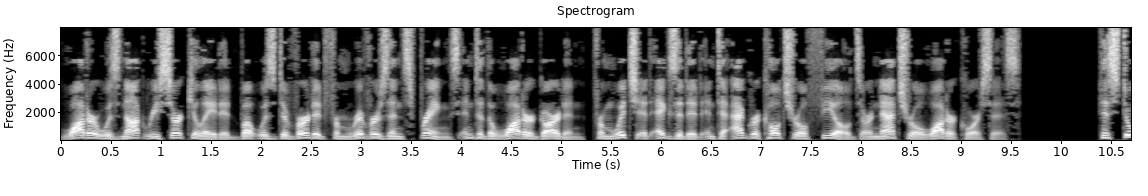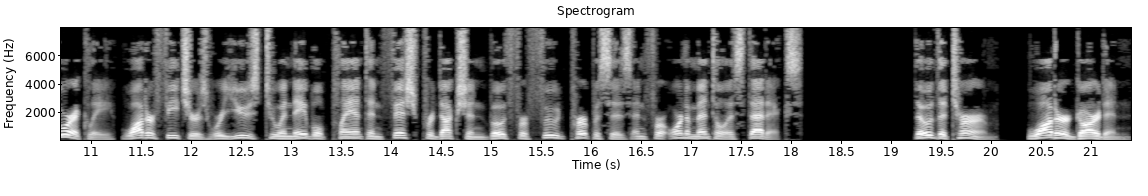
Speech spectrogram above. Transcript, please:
water was not recirculated but was diverted from rivers and springs into the water garden, from which it exited into agricultural fields or natural watercourses. Historically, water features were used to enable plant and fish production both for food purposes and for ornamental aesthetics. Though the term, water garden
